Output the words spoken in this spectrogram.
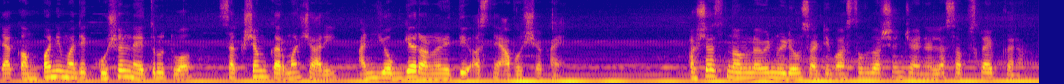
त्या कंपनीमध्ये कुशल नेतृत्व सक्षम कर्मचारी आणि योग्य रणनीती असणे आवश्यक आहे. अशाच नवनवीन व्हिडिओसाठी वास्तवदर्शन चॅनलला सबस्क्राईब करा.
